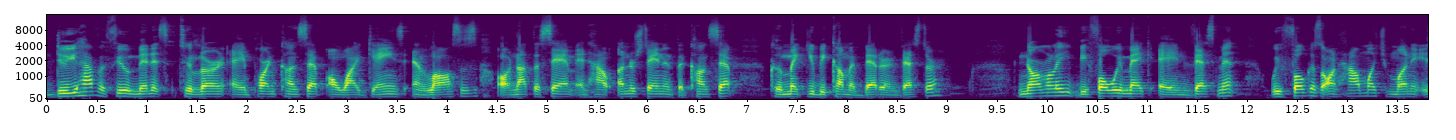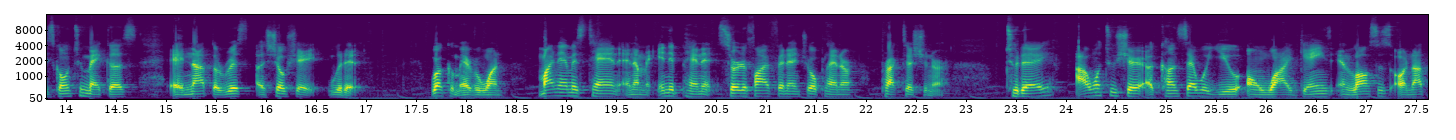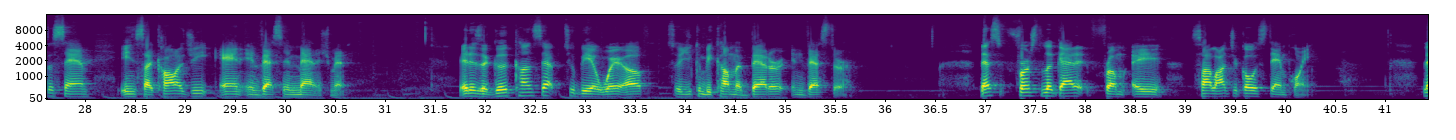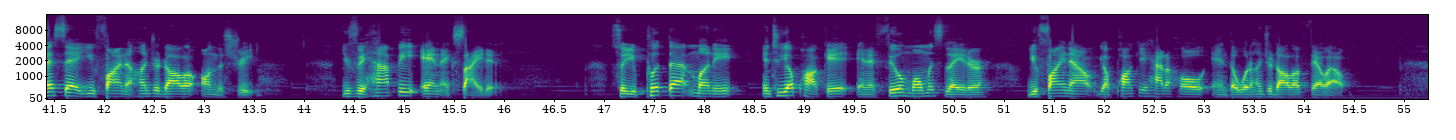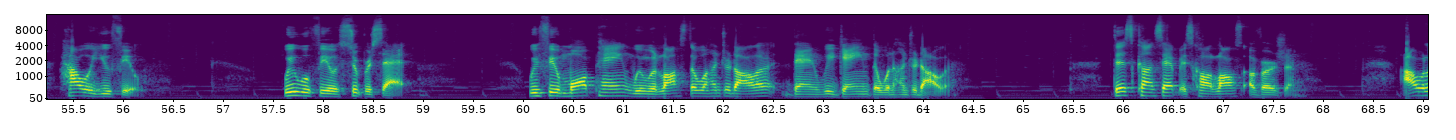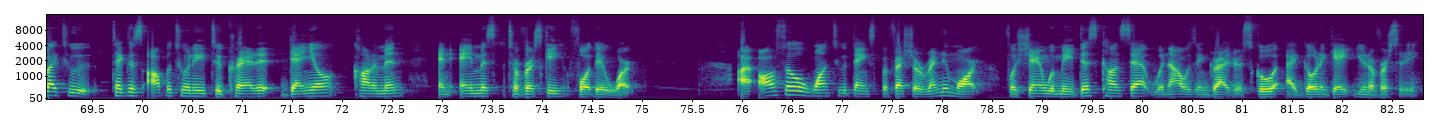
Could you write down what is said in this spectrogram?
Do you have a few minutes to learn an important concept on why gains and losses are not the same and how understanding the concept could make you become a better investor? Normally, before we make an investment, we focus on how much money it's going to make us and not the risk associated with it. Welcome everyone. My name is Tan and I'm an independent certified financial planner practitioner. Today, I want to share a concept with you on why gains and losses are not the same in psychology and investment management. It is a good concept to be aware of so you can become a better investor. Let's first look at it from a psychological standpoint. Let's say you find $100 on the street. You feel happy and excited. So you put that money into your pocket and a few moments later, you find out your pocket had a hole and the $100 fell out. How will you feel? We will feel super sad. We feel more pain when we lost the $100 than we gained the $100. This concept is called loss aversion. I would like to take this opportunity to credit Daniel Kahneman and Amos Tversky for their work. I also want to thank Professor Randy Mark for sharing with me this concept when I was in graduate school at Golden Gate University.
